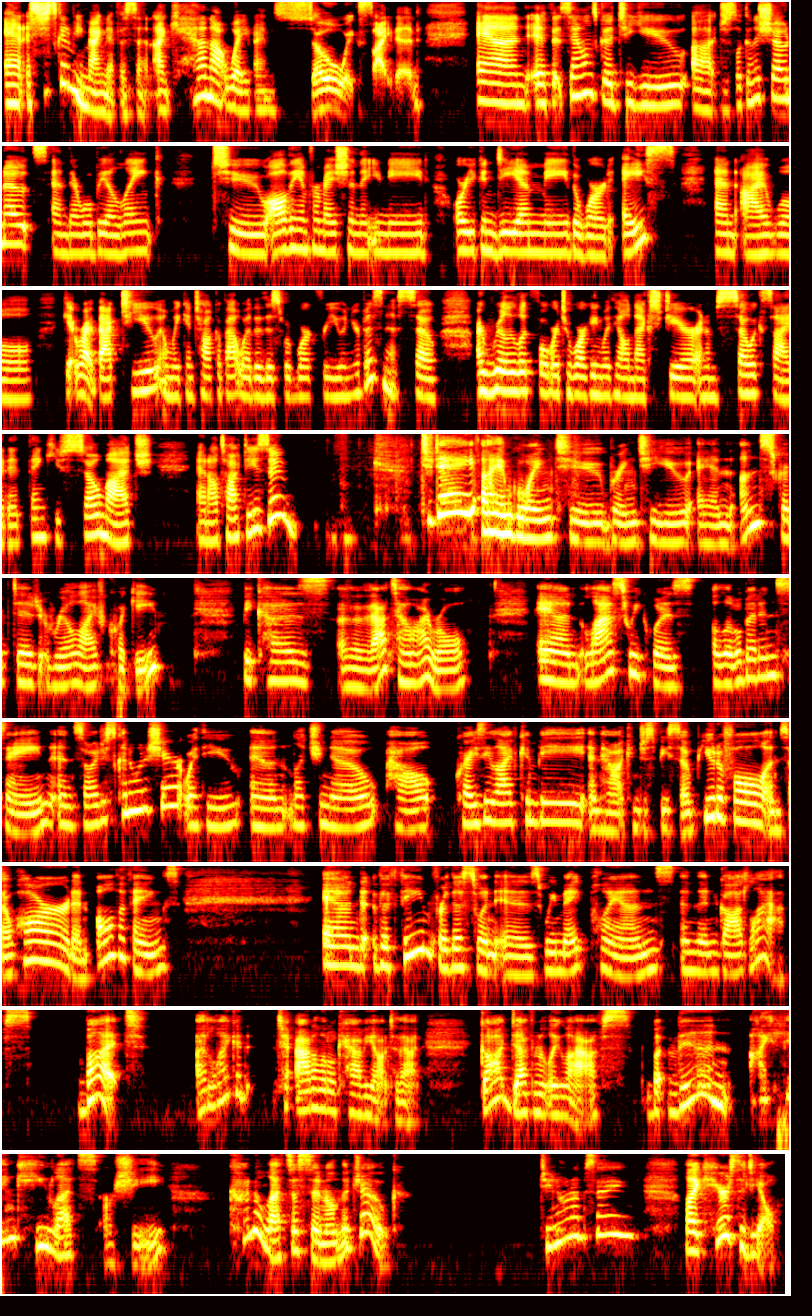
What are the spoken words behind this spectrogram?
And it's just going to be magnificent. I cannot wait. I'm so excited. And if it sounds good to you, uh, just look in the show notes and there will be a link to all the information that you need, or you can DM me the word ACE and I will get right back to you and we can talk about whether this would work for you and your business. So I really look forward to working with y'all next year and I'm so excited. Thank you so much. And I'll talk to you soon. Today, I am going to bring to you an unscripted real life quickie because uh, that's how I roll. And last week was a little bit insane. And so I just kind of want to share it with you and let you know how crazy life can be and how it can just be so beautiful and so hard and all the things. And the theme for this one is we make plans and then God laughs. But I'd like to add a little caveat to that. God definitely laughs, but then I think he lets or she kind of lets us in on the joke. Do you know what I'm saying? Like, here's the deal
